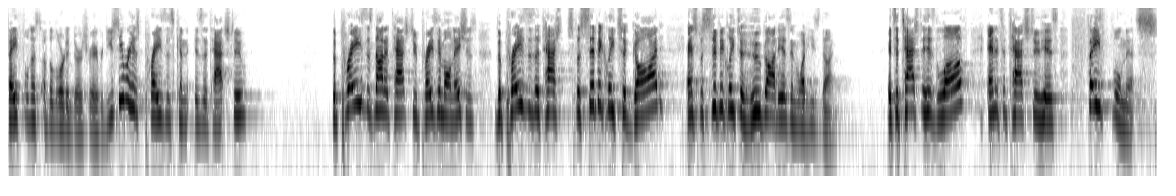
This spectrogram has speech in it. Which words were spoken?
faithfulness of the Lord endures forever. Do you see where his praise is, is attached to? The praise is not attached to praise him all nations. The praise is attached specifically to God and specifically to who God is and what he's done. It's attached to his love and it's attached to his faithfulness.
